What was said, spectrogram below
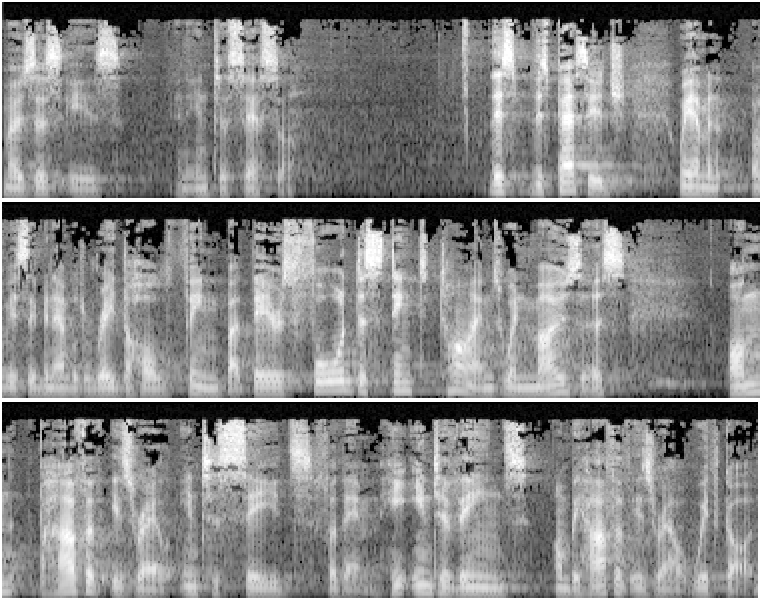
Moses is an intercessor. This, this passage, we haven't obviously been able to read the whole thing, but there's four distinct times when Moses on behalf of Israel intercedes for them. He intervenes on behalf of Israel with God.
